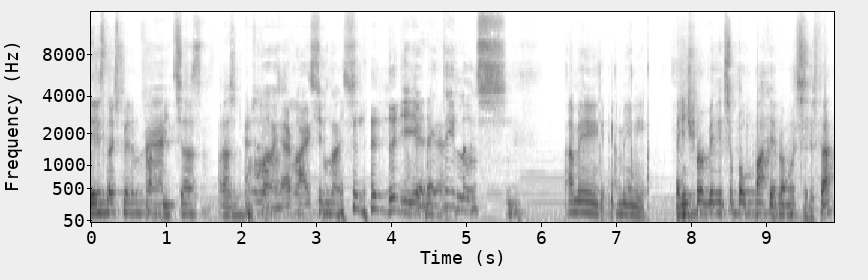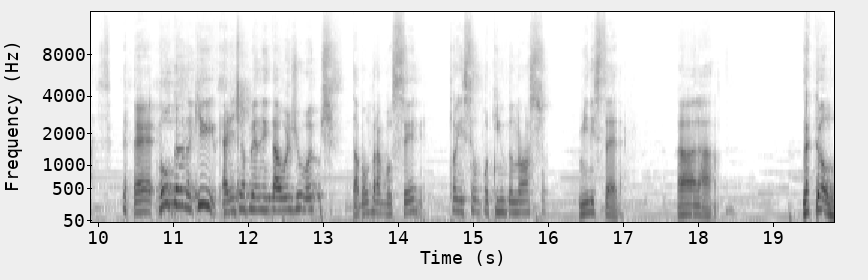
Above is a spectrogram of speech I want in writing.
Eles estão esperando uma É, pizza. Frase do pastor. Lanche, melhor parte lanche. do dia, né? tem lanche. Amém, amém. A gente providencia um pouco pater pra vocês, tá? É, voltando aqui, a gente vai apresentar hoje o UP, tá bom? Pra você conhecer um pouquinho do nosso ministério. Ah, Lecão,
